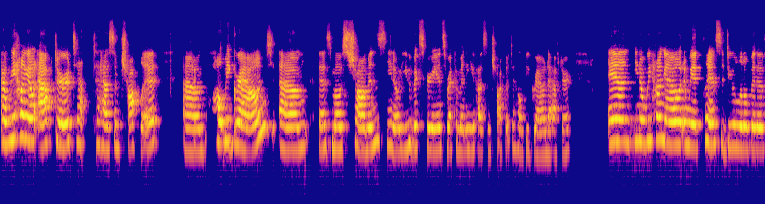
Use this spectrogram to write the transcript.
And we hung out after to, to have some chocolate, um, help me ground. Um, as most shamans, you know, you've experienced recommending you have some chocolate to help you ground after. And, you know, we hung out and we had plans to do a little bit of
